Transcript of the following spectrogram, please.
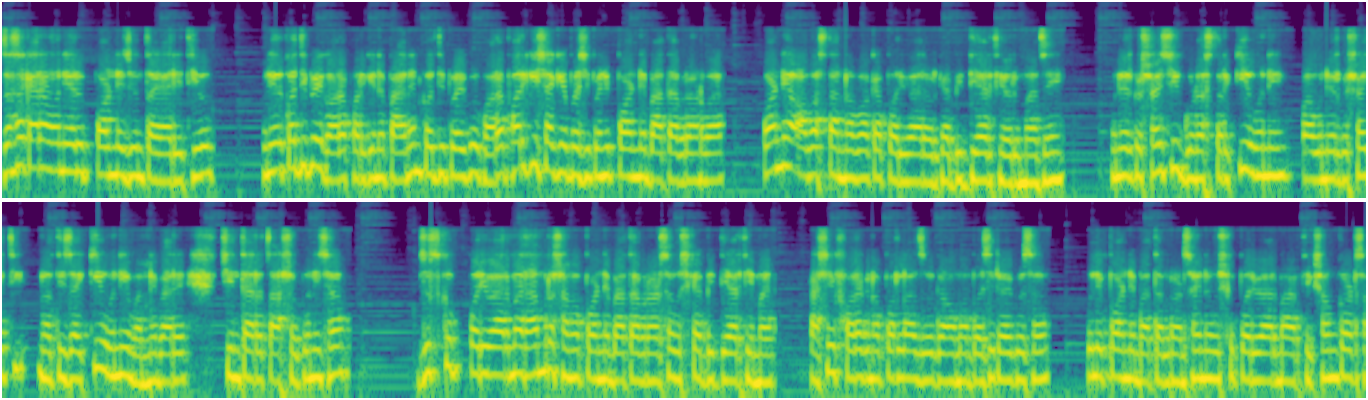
जसै कारण उनीहरू पढ्ने जुन तयारी थियो उनीहरू कतिपय घर फर्किन पाएनन् कतिपयको घर फर्किसकेपछि पनि पढ्ने वातावरण वा पढ्ने अवस्था नभएका परिवारहरूका विद्यार्थीहरूमा चाहिँ उनीहरूको शैक्षिक गुणस्तर के हुने वा उनीहरूको शैक्षिक नतिजा के हुने भन्ने बारे चिन्ता र चासो पनि छ। जसको परिवारमा राम्रोसँग पढ्ने वातावरण छ उसका विद्यार्थीमा खासै फरक नपर्ला जो गाउँमा बसिरहेको छ। उसले पढ्ने वातावरण छैन उसको परिवारमा आर्थिक सङ्कट छ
